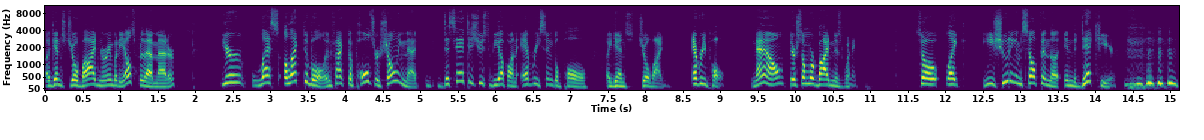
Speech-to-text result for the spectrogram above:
against Joe Biden or anybody else for that matter, you're less electable. In fact, the polls are showing that. DeSantis used to be up on every single poll against Joe Biden, every poll. Now there's somewhere Biden is winning. So like he's shooting himself in the in the dick here.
